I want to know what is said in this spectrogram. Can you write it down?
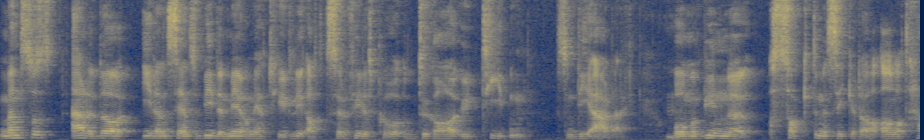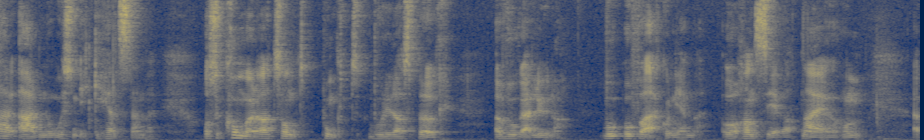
Men så er det da, i den scenen så blir det mer og mer tydelig at Xenophilius prøver å dra ut tiden som de er der. Og man begynner sakte, men sikkert å ane at her er det noe som ikke helt stemmer. Og så kommer det et sånt punkt hvor de da spør «Ja, hvor er Luna? Hvor, hvorfor er ikke hun hjemme? Og han sier at nei, hun er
